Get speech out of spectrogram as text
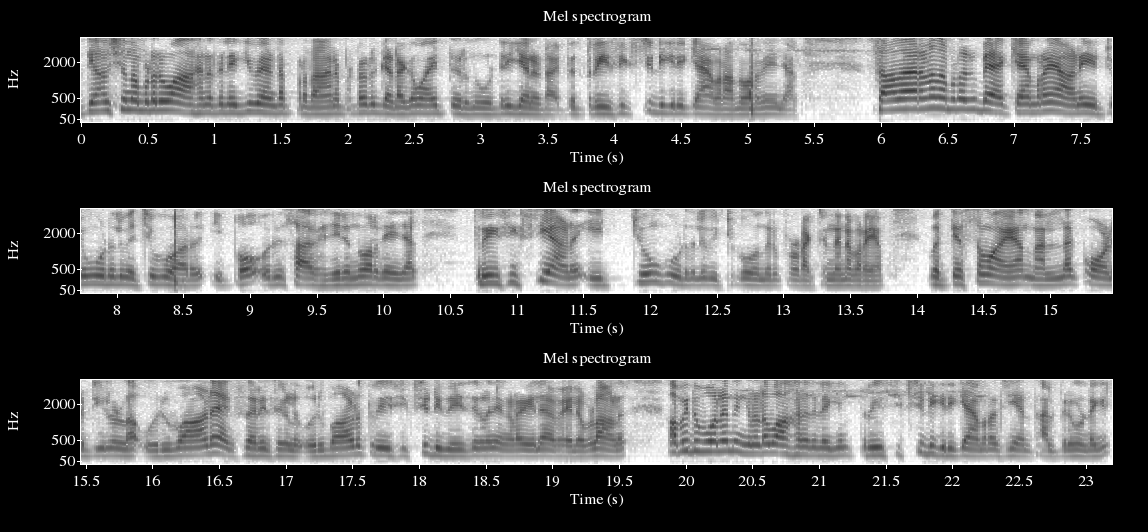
അത്യാവശ്യം നമ്മുടെ ഒരു വാഹനത്തിലേക്ക് വേണ്ട പ്രധാനപ്പെട്ട ഒരു ഘടകമായി തീർന്നുകൊണ്ടിരിക്കുകയാണ് കേട്ടോ ഇപ്പോൾ ത്രീ സിക്സ്റ്റി ഡിഗ്രി ക്യാമറ എന്ന് പറഞ്ഞു കഴിഞ്ഞാൽ. സാധാരണ നമ്മുടെ ഒരു ബാക്ക് ക്യാമറയാണ് ഏറ്റവും കൂടുതൽ വെച്ച് പോകാറ് ഇപ്പോൾ ഒരു സാഹചര്യം എന്ന് പറഞ്ഞു കഴിഞ്ഞാൽ ത്രീ സിക്സ്റ്റിയാണ് ഏറ്റവും കൂടുതൽ വിറ്റ് പോകുന്ന ഒരു പ്രൊഡക്റ്റ് എന്ന് തന്നെ പറയാം. വ്യത്യസ്തമായ നല്ല ക്വാളിറ്റിയിലുള്ള ഒരുപാട് അക്സറീസുകൾ ഒരുപാട് ത്രീ സിക്സ്റ്റി ഡിവൈസുകൾ ഞങ്ങളുടെ കയ്യിൽ അവൈലബിൾ ആണ്. അപ്പോൾ ഇതുപോലെ നിങ്ങളുടെ വാഹനത്തിലേക്കും ത്രീ സിക്സ്റ്റി ഡിഗ്രി ക്യാമറ ചെയ്യാൻ താല്പര്യമുണ്ടെങ്കിൽ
